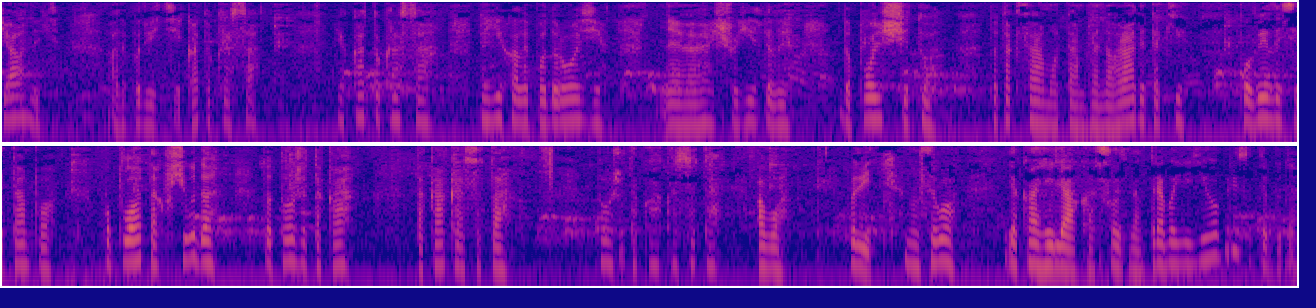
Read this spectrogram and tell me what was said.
тягнеться. Але подивіться, яка то краса. Яка то краса. Ми їхали по дорозі, е, що їздили до Польщі, то, то так само там виногради такі повилися там по, по плотах всюди, то теж така така красота. Теж така красота. А во, подивіться, ну село, яка гіляка, що з ним? Треба її обрізати буде.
